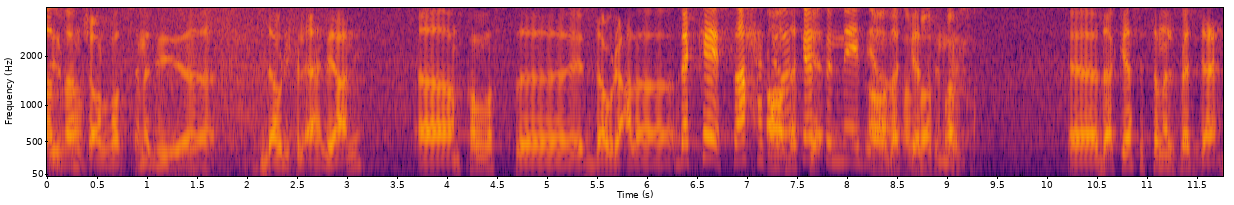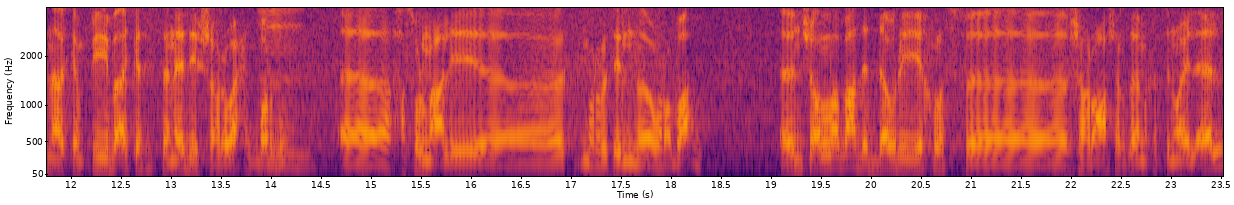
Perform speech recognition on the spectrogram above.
كتير الله. فإن شاء الله السنة دي دوري في الأهلي يعني. هنخلص آه، الدوري على ده الكاس صح؟ كده آه ده كاس في النادي آه ده الكاس في النادي. آه، ده كاس السنة اللي فاتت. يعني إحنا كان في بقى كاس السنة دي في شهر واحد برضو. آه، حصلنا عليه آه، مرتين ورا بعض. آه، إن شاء الله بعد الدوري يخلص في آه، شهر 10 زي ما كابتن وائل قال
